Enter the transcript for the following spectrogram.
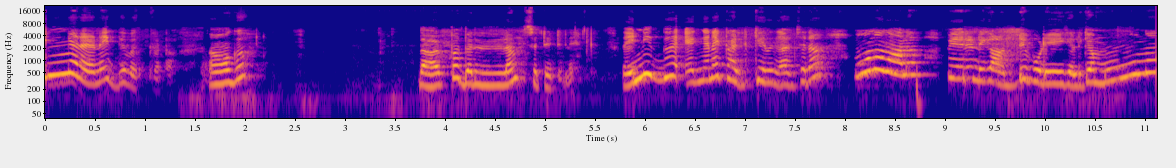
ഇങ്ങനെയാണ് ഇത് വെക്കട്ടോ നമുക്ക് ഇതാ ഇപ്പം ഇതെല്ലാം സെറ്റ് ആയിട്ടില്ലേ? ഇനി ഇത് എങ്ങനെ കളിക്കുന്നത് കാണിച്ചാൽ മൂന്നോ നാലോ പേരുണ്ടെങ്കിൽ അടിപൊളിയായി കളിക്കാം. മൂന്നോ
